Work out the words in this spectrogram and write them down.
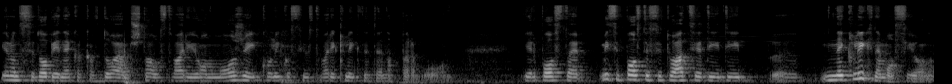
jer onda se dobije nekakav dojam šta u stvari on može i koliko si u stvari kliknete na prvu on. Jer postoje, mislim, postoje situacije di, e, ne kliknemo si ono,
